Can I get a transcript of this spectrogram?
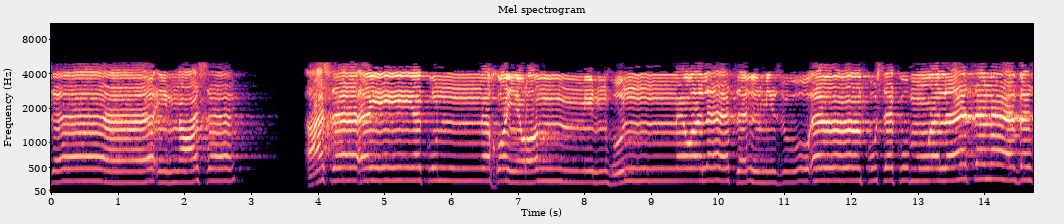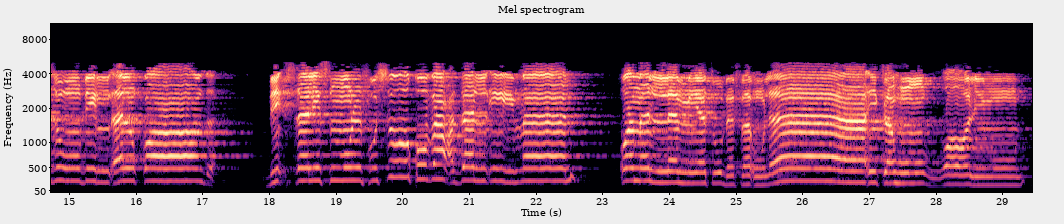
نِّسَاءٍ عَسَىٰ أَن يَكُنَّ خَيْرًا مِّنْهُنَّ وَلَا تَلْمِزُوا أَنفُسَكُمْ وَلَا تَنَابَزُوا بِالْأَلْقَابِ ۖ. بِئْسَ الِاسْمُ الْفُسُوقُ بَعْدَ الْإِيمَانِ ۚ وَمَن لَّمْ يَتُبْ فَأُولَٰئِكَ هُمُ الظَّالِمُونَ.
